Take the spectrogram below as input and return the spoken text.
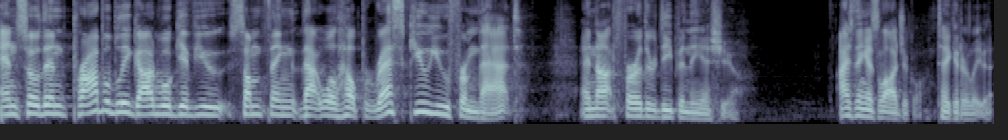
And so then probably God will give you something that will help rescue you from that and not further deepen the issue. I think it's logical. Take it or leave it.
